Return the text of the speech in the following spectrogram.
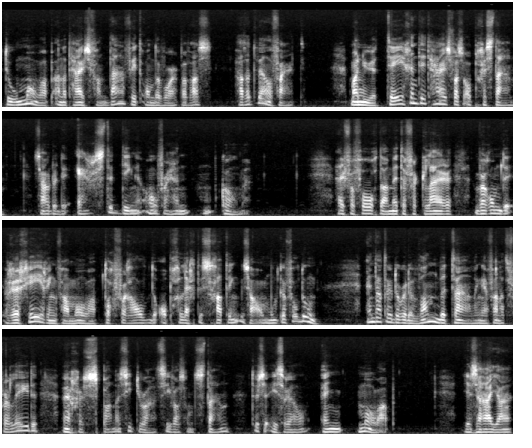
Toen Moab aan het huis van David onderworpen was, had het welvaart. Maar nu het tegen dit huis was opgestaan, zouden de ergste dingen over hen komen. Hij vervolgt dan met te verklaren waarom de regering van Moab toch vooral de opgelegde schatting zou moeten voldoen, en dat er door de wanbetalingen van het verleden een gespannen situatie was ontstaan tussen Israël en Moab. Jezaja,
